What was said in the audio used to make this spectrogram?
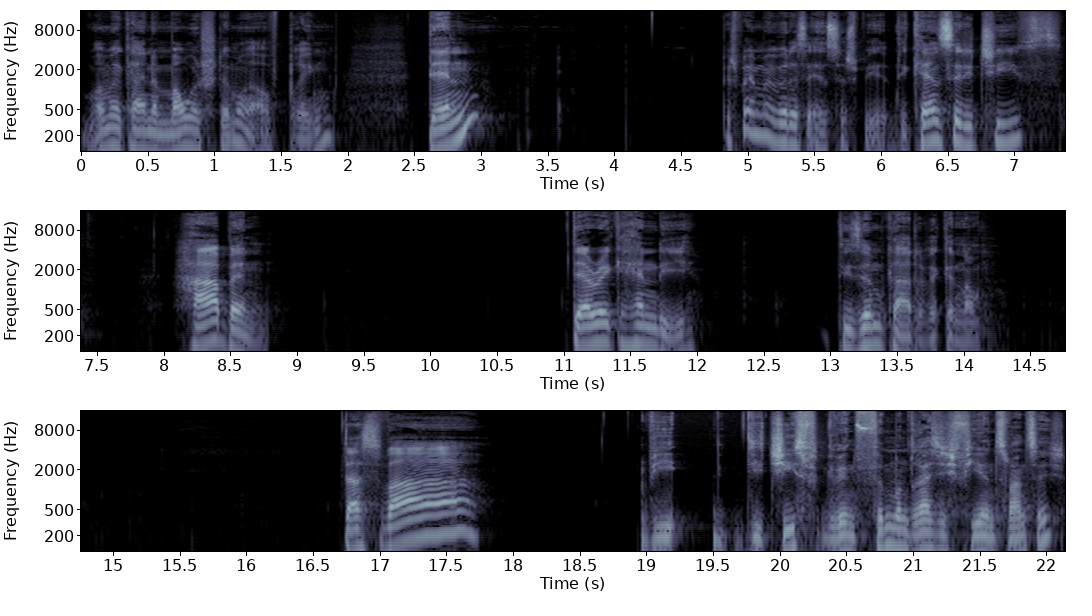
wollen wir keine maue Stimmung aufbringen, denn wir sprechen mal über das erste Spiel. Die Kansas City Chiefs haben Derek Handy die SIM-Karte weggenommen. Das war Wie die Chiefs gewinnen 35-24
